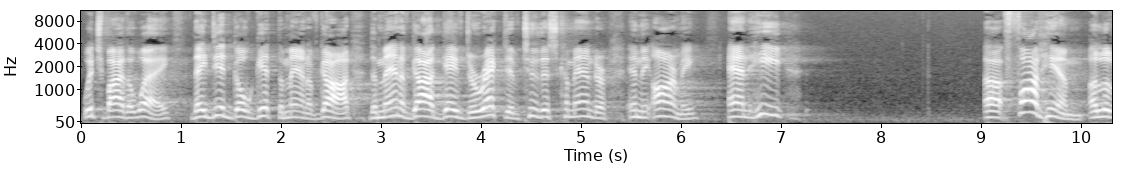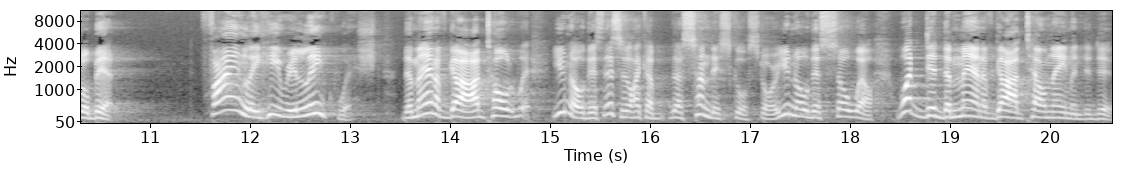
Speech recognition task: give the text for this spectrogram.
Which, by the way, they did go get the man of God. The man of God gave directive to this commander in the army, and he uh, fought him a little bit. Finally, he relinquished. The man of God told, you know this, this is like a, a, Sunday school story. You know this so well. What did the man of God tell Naaman to do?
